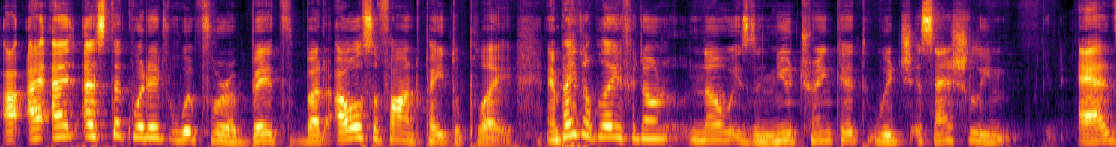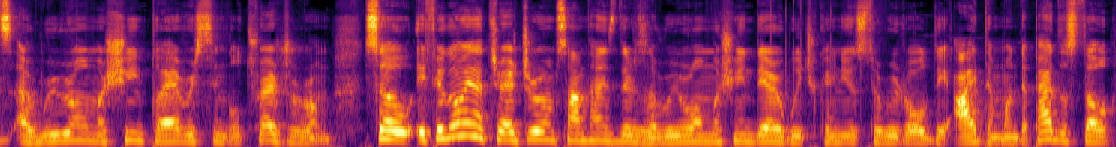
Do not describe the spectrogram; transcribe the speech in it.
I, I, I stuck with it for a bit, but I also found Pay to Play. And Pay to Play, if you don't know, is a new trinket which essentially adds a reroll machine to every single treasure room. So if you go in a treasure room, sometimes there's a reroll machine there which you can use to reroll the item on the pedestal,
